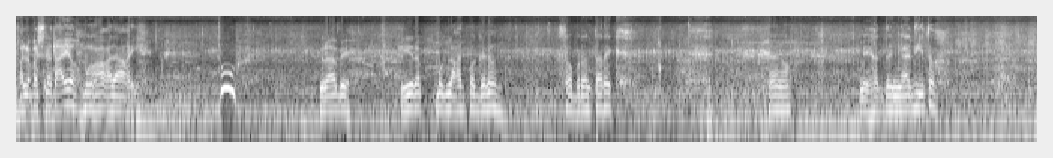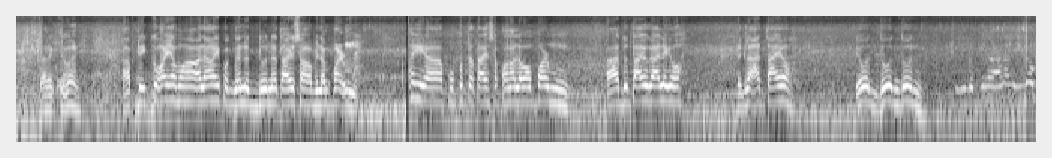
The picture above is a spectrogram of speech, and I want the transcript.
Palabas na tayo mga kalaki. Whew. Grabe. Hirap maglakad pag ganun. Sobrang tarik. Ayan o. May hagdan nga dito. Tarik naman. Update ko kaya mga kalaki pag nanood doon na tayo sa kabilang farm. Okay, ah, pupunta tayo sa pangalawang farm. Ah, doon tayo galing oh. Naglakad tayo. Yun, doon, doon. Ilog ginaanan, ilog.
